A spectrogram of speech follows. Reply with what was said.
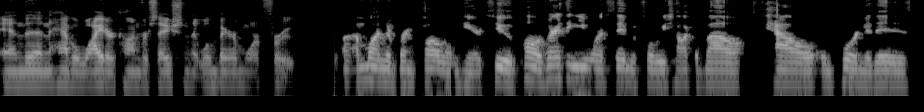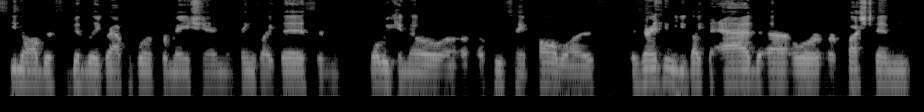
and then have a wider conversation that will bear more fruit. I'm wanting to bring Paul in here too. Paul, is there anything you want to say before we talk about how important it is, you know, all this bibliographical information and things like this and what we can know of who St. Paul was? Is there anything you'd like to add uh, or, or question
